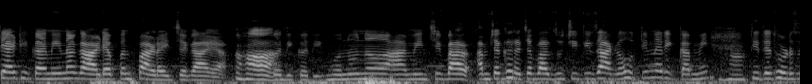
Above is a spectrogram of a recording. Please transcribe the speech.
त्या ठिकाणी ना गाड्या पण पाडायच्या गाया कधी कधी. म्हणून आम्हीची आमच्या घराच्या बाजूची ती जागा होती ना रिकामी. तिथे थोडस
